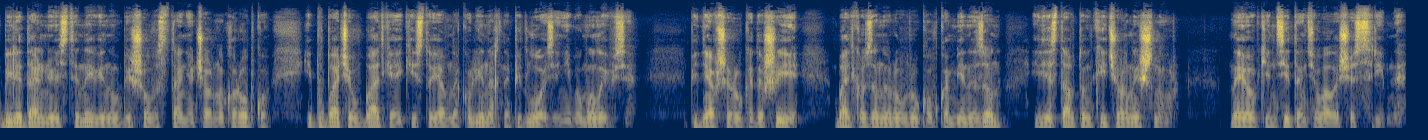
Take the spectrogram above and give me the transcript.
Біля дальньої стіни він обійшов останню чорну коробку і побачив батька, який стояв на колінах на підлозі, ніби молився. Піднявши руки до шиї, батько занурив руку в комбінезон і дістав тонкий чорний шнур. На його кінці танцювало щось срібне.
